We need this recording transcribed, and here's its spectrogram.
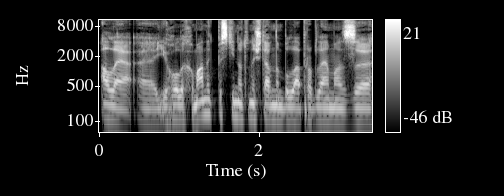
Але е, його лихоманить постійно, то нещодавно була проблема з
